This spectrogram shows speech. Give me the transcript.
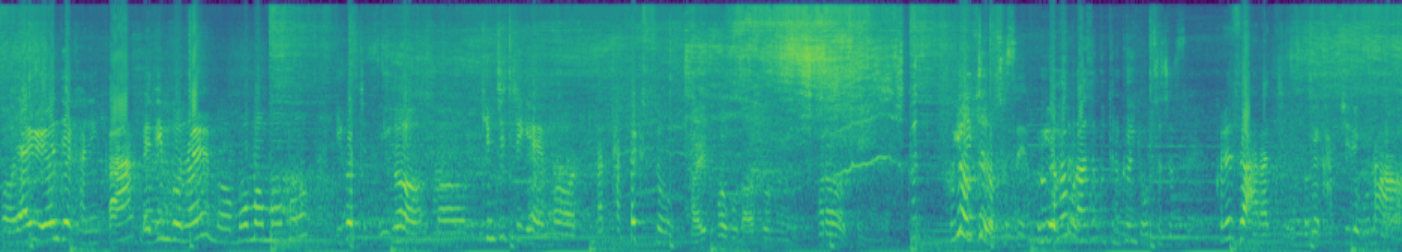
뭐 야유연대 가니까 몇 인분을 뭐 뭐 뭐 뭐 뭐 이거 이거 뭐 김치찌개 뭐 닭- 닭백숙. 가입하고 나서는 사라졌나요? 그게 없어졌어요. 그게 하고 나서 나서부터는 그런 게 없어졌어요. 그래서 알았지. 그게 갑질이구나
